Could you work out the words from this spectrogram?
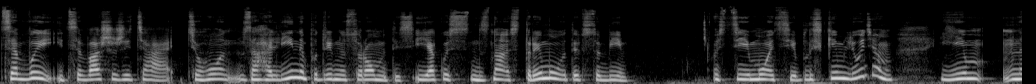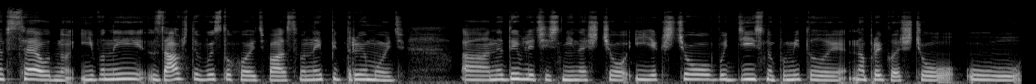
Це ви і це ваше життя. Цього взагалі не потрібно соромитись і якось не знаю, стримувати в собі ось ці емоції. Близьким людям їм не все одно, і вони завжди вислухають вас, вони підтримують, не дивлячись ні на що. І якщо ви дійсно помітили, наприклад, що у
